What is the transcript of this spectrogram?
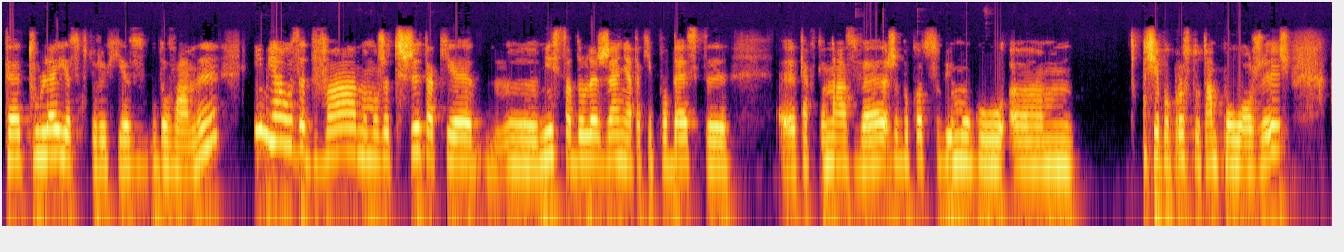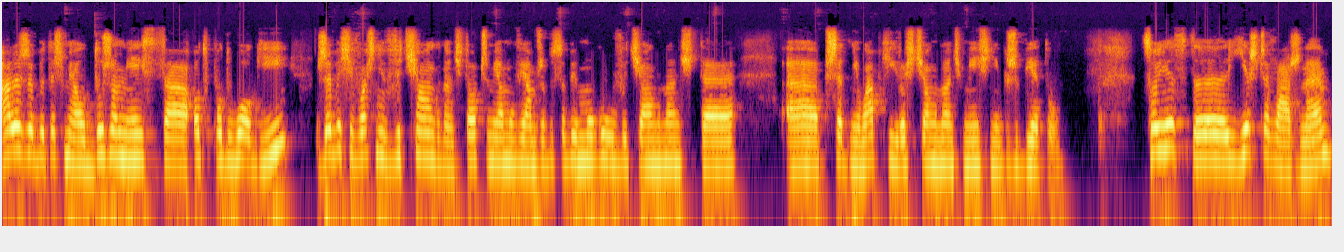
te tuleje, z których jest zbudowany i miał ze dwa, no może trzy takie y, miejsca do leżenia, takie podesty, y, tak to nazwę, żeby kot sobie mógł się po prostu tam położyć, ale żeby też miał dużo miejsca od podłogi, żeby się właśnie wyciągnąć, to o czym ja mówiłam, żeby sobie mógł wyciągnąć te e, przednie łapki i rozciągnąć mięśnie grzbietu. Co jest e, jeszcze ważne,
